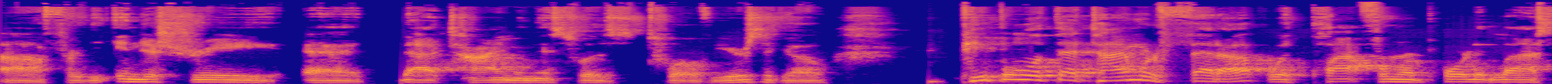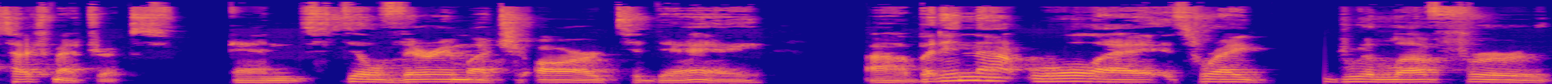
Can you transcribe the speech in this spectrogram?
uh, for the industry at that time, and this was 12 years ago. People at that time were fed up with platform reported last touch metrics and still very much are today. Uh, but in that role, I, it's where I grew a love for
